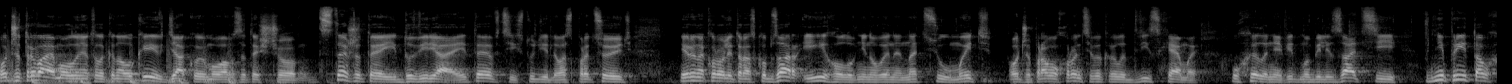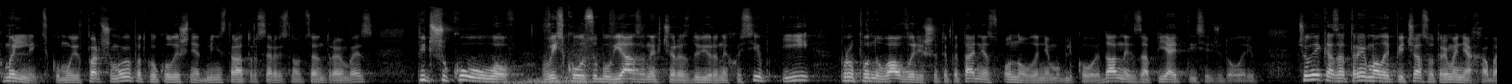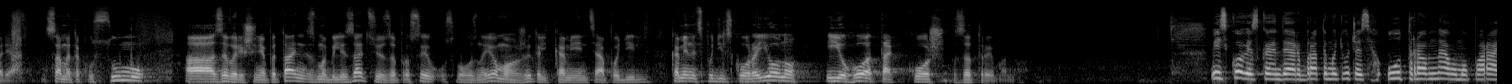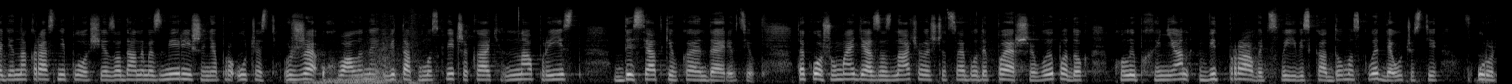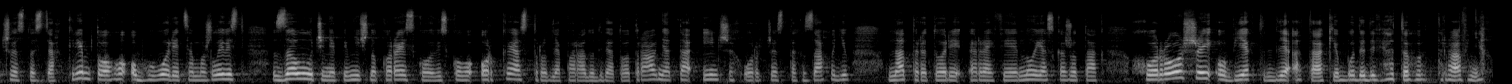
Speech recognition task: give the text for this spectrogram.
Отже, триває мовлення телеканалу Київ. Дякуємо вам за те, що стежите і довіряєте. В цій студії для вас працюють Ірина Король і Тарас Кобзар. І головні новини на цю мить. Отже, правоохоронці викрили дві схеми ухилення від мобілізації в Дніпрі та в Хмельницькому. І в першому випадку колишній адміністратор сервісного центру МВС підшуковував військовозобов'язаних через довірених осіб і пропонував вирішити питання з оновленням облікових даних за 5 тисяч доларів. Чоловіка затримали під час отримання хабаря. Саме таку суму за вирішення питань з мобілізацією запросив у свого знайомого житель Кам'янця Поділь Кам'янець-Подільського району, і його також затримано. Військові з КНДР братимуть участь у травневому параді на Красній площі. За даними ЗМІ, рішення про участь вже ухвалене. Відтак у Москві чекають на приїзд десятків КНДРівців. Також у медіа зазначили, що це буде перший випадок, коли Пхеньян відправить свої війська до Москви для участі в урочистостях. Крім того, обговорюється можливість залучення північно-корейського військового оркестру для параду 9 травня та інших урочистих заходів на території Рефії. Ну я скажу так, хороший об'єкт для атаки буде 9 травня.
